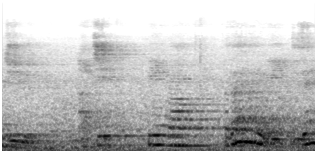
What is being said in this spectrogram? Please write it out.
18便はただいまより事前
